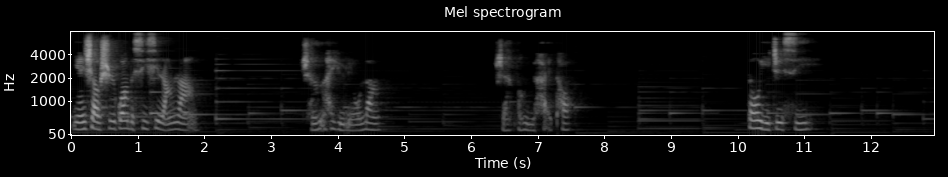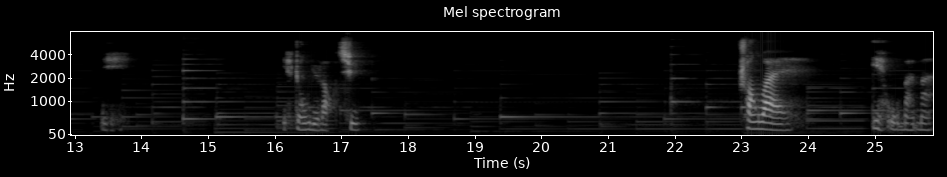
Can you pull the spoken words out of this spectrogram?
年少时光的熙熙攘攘，尘埃与流浪，山峰与海涛，都已窒息。你也终于老去。窗外夜雾漫漫，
